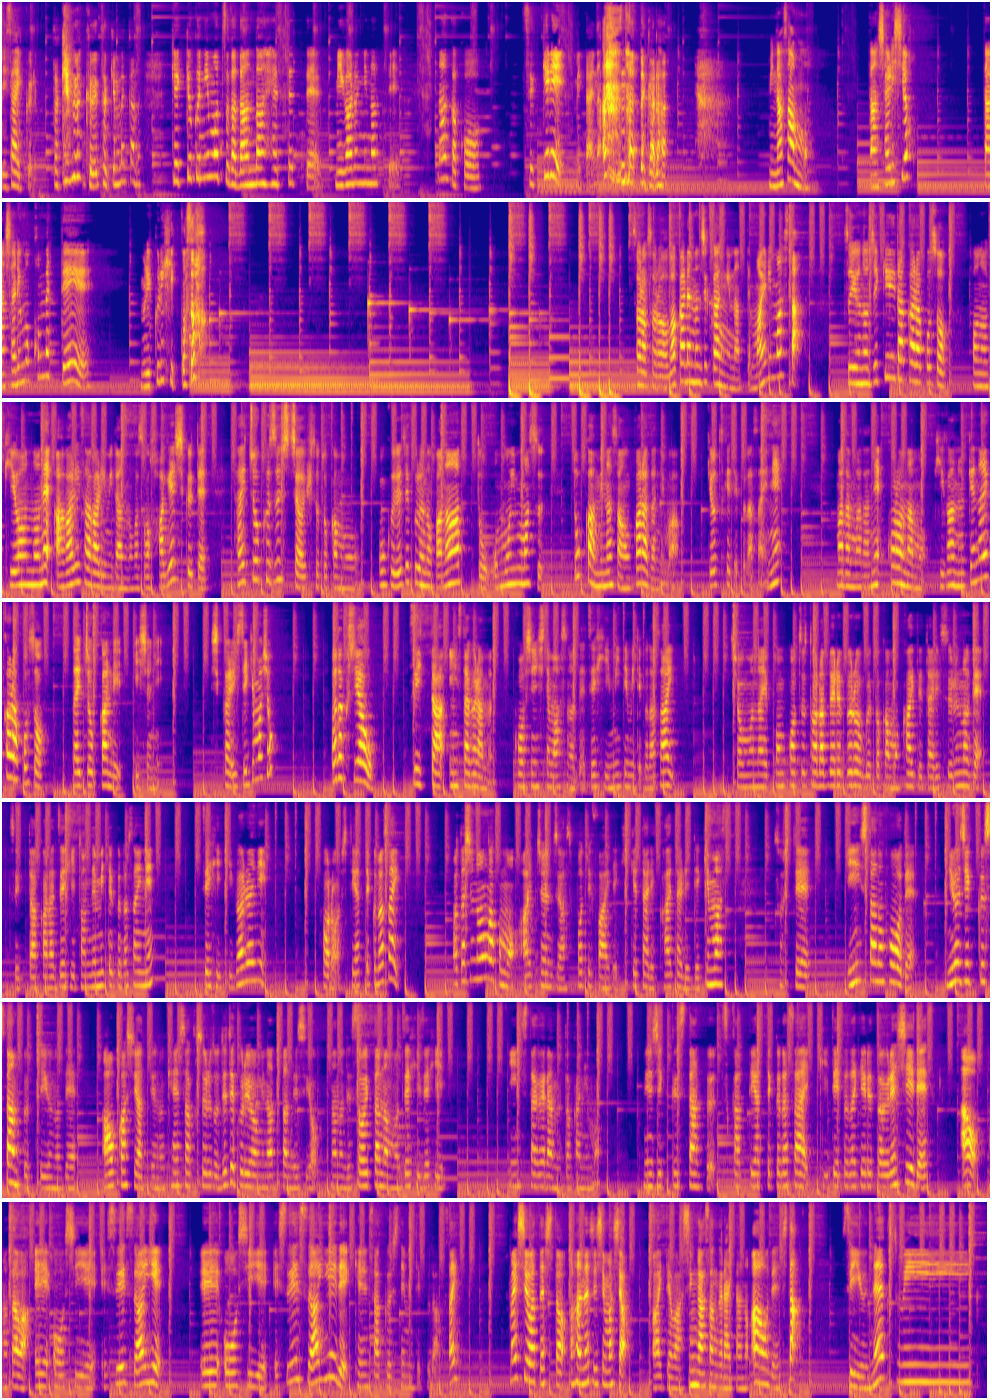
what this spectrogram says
リサイクル。ときめく？ときめかない？結局荷物がだんだん減ってって、身軽になって、なんかこう、すっきりみたいな、なったから、皆さんも、断捨離しよう。断捨離も込めて、無理くり引っ越そう。そろそろお別れの時間になってまいりました。梅雨の時期だからこそ、この気温のね、上がり下がりみたいなのがすごい激しくて、体調崩しちゃう人とかも多く出てくるのかなと思います。どっか皆さんお体には気をつけてくださいね。まだまだね、コロナも気が抜けないからこそ、体調管理一緒にしっかりしていきましょう。私、青、Twitter、Instagram 更新してますので、ぜひ見てみてください。しょうもないポンコツトラベルブログとかも書いてたりするので、Twitter からぜひ飛んでみてくださいね。ぜひ気軽にフォローしてやってください。私の音楽も iTunes や Spotify で聴けたり変えたりできます。そして、インスタの方でミュージックスタンプっていうので、青カシアっていうのを検索すると出てくるようになったんですよ。なのでそういったのもぜひぜひ、インスタグラムとかにもミュージックスタンプ使ってやってください。聞いていただけると嬉しいです。青、または AOCASSIA、AOCASSIA で検索してみてください。毎週私とお話ししましょう。お相手はシンガーソングライターの青でした。See you next week!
